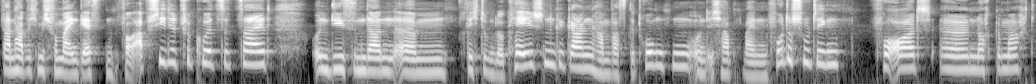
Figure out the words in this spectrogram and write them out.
dann habe ich mich von meinen Gästen verabschiedet für kurze Zeit und die sind dann ähm, Richtung Location gegangen, haben was getrunken und ich habe mein Fotoshooting vor Ort äh, noch gemacht.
